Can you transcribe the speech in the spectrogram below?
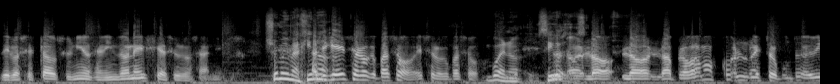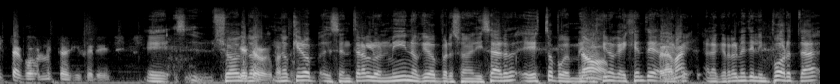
de los Estados Unidos en Indonesia hace unos años. Yo me imagino. Así que eso es lo que pasó, eso es lo que pasó. Bueno, sigo... lo, lo, aprobamos con nuestro punto de vista, con nuestras diferencias. Eh, yo no, quiero centrarlo en mí, no quiero personalizar esto, porque me imagino que hay gente a la que, realmente le importa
